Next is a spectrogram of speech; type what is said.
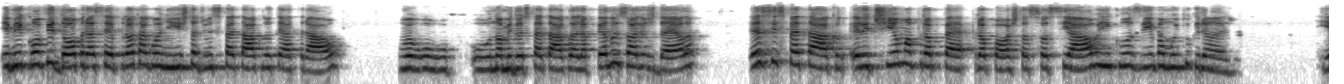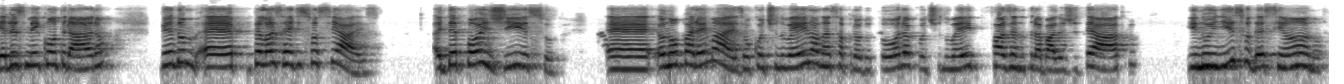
e me convidou para ser protagonista de um espetáculo teatral. O, o, o nome do espetáculo era Pelos Olhos Dela. Esse espetáculo ele tinha uma proposta social e inclusiva muito grande. E eles me encontraram vendo é, pelas redes sociais. E depois disso, é, eu não parei mais, eu continuei lá nessa produtora, continuei fazendo trabalhos de teatro, e no início desse ano,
